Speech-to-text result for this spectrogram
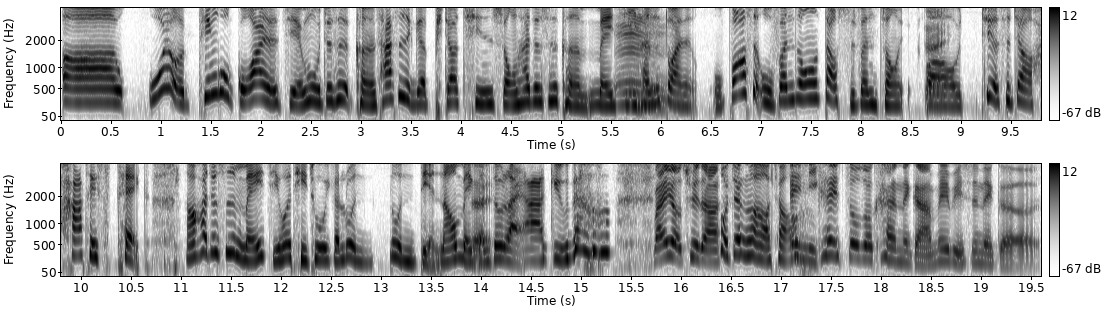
呃，我有听过国外的节目，就是可能它是一个比较轻松，它就是可能每集很短，我不知道是五分钟到十分钟，嗯对呃，我记得是叫 Hottest Take，然后它就是每一集会提出一个论论点，然后每个人对就来 argue，这样蛮有趣的啊。我觉得很好笑。哎、你可以做做看那个啊，maybe 是那个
